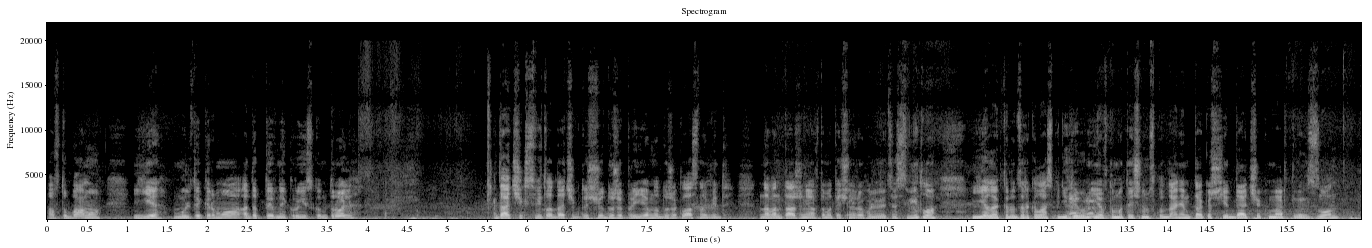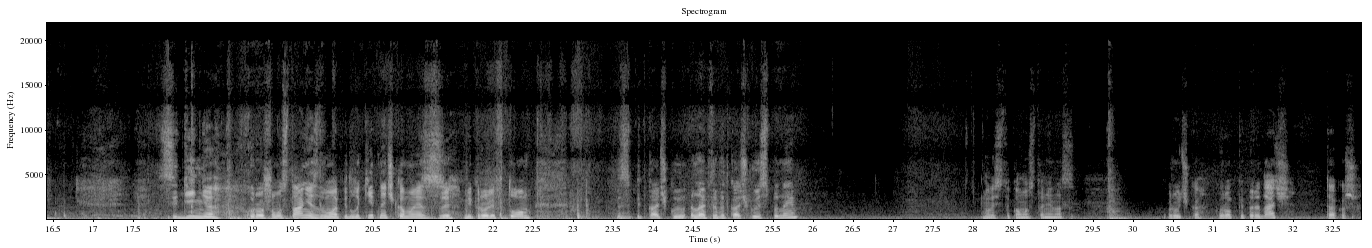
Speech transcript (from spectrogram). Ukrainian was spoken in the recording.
автобаму. Є мультикермо, адаптивний круїз-контроль. Датчик світла, датчик дощу, дуже приємно, дуже класно від навантаження автоматично регулюється світло. Є електродзеркала з підігрівом і автоматичним складанням. Також є датчик мертвих зон. Сидіння в хорошому стані з двома підлокітничками, з мікроліфтом, з підкачкою, електропідкачкою спини. Ось в такому стані у нас ручка коробки передач. Також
